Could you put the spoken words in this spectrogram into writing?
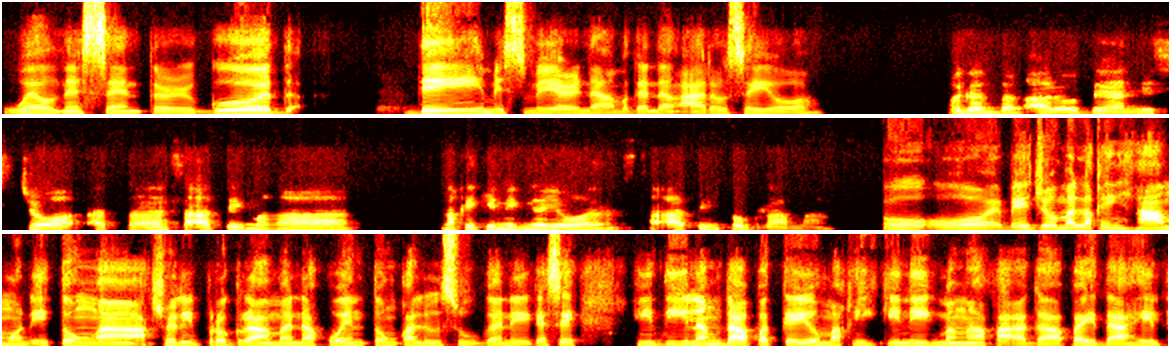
Wellness Center. Good day, Miss Mirna. Magandang araw sa iyo. Magandang araw din, Miss Jo, at ah, sa ating mga nakikinig ngayon sa ating programa. Oo, eh, medyo malaking hamon itong ah, actually programa na kwentong kalusugan eh kasi hindi lang dapat kayo makikinig mga kaagapay dahil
